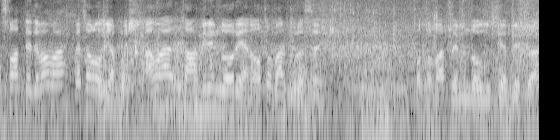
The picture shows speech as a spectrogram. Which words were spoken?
Asfalt dedim ama beton olacakmış. Ama tahminim doğru yani otopark burası. Otopark zemin dolgusu yapıyor şu an.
